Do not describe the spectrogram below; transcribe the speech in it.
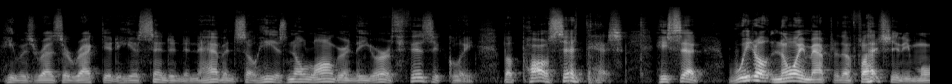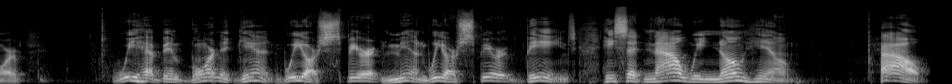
He was resurrected. He ascended into heaven. So he is no longer in the earth physically. But Paul said this. He said, We don't know him after the flesh anymore. We have been born again. We are spirit men. We are spirit beings. He said, now we know him. How?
